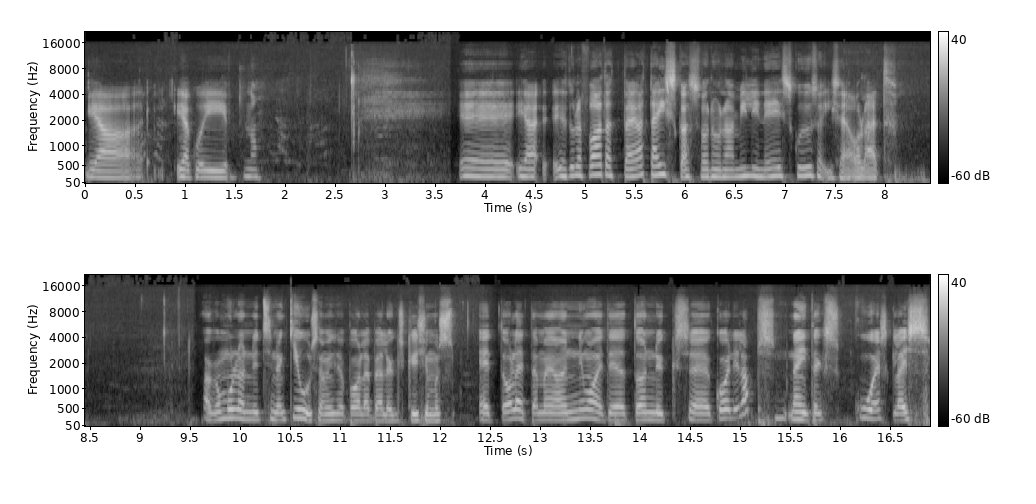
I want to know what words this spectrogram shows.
ja, ja kui noh ja, ja tuleb vaadata jah täiskasvanuna, milline eeskuju sa ise oled aga mul on nüüd sinna kiusamise poole peale üks küsimus, et oletame, on niimoodi, et on üks äh, koolilaps, näiteks kuues klass.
